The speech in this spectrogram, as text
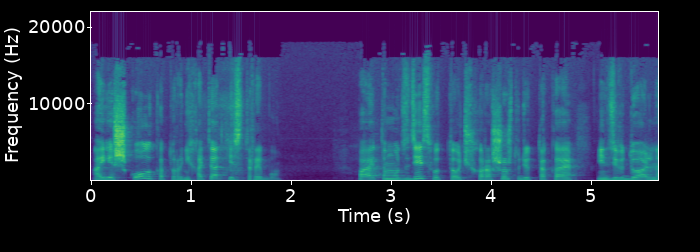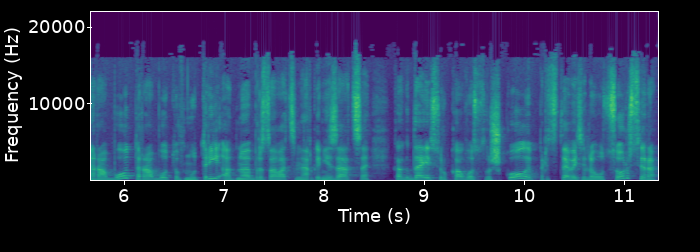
а есть школы, которые не хотят есть рыбу. Поэтому вот здесь вот очень хорошо, что идет такая индивидуальная работа, работа внутри одной образовательной организации, когда есть руководство школы, представитель аутсорсера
